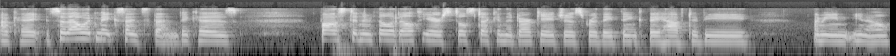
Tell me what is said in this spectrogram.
Okay, so that would make sense then because Boston and Philadelphia are still stuck in the dark ages where they think they have to be. I mean, you know,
